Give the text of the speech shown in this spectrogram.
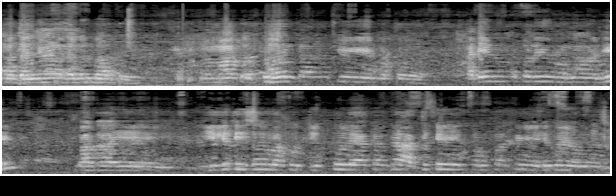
మా ధన్యవాదాలు మాకు. మాకు పూర్వకాలం నుంచి మాకు అదే నమ్ముకొని ఉన్నామని మాకు ఈ ఇల్లు తీసిన మాకు దిక్కు లేకుండా అద్దెకి కొంపకి వెళ్ళిపోయి ఉన్నాను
